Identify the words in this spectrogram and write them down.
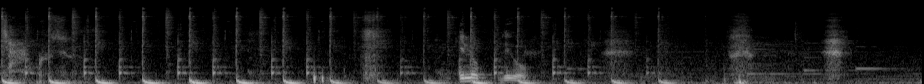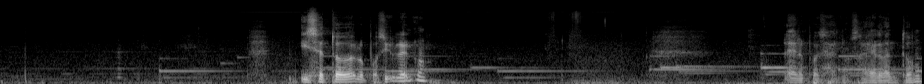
Changos. Tranquilo, digo. hice todo lo posible, ¿no? Pero pues nos adelantó.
